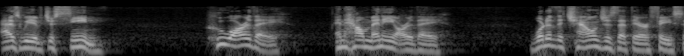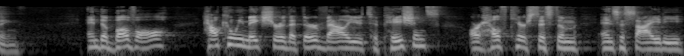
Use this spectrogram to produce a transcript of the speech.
as we have just seen. Who are they, and how many are they? What are the challenges that they are facing? And above all, how can we make sure that their value to patients, our healthcare system, and society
